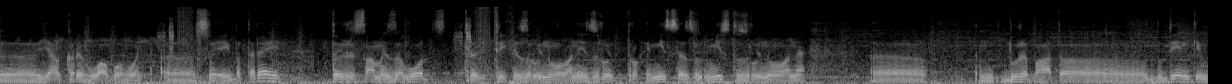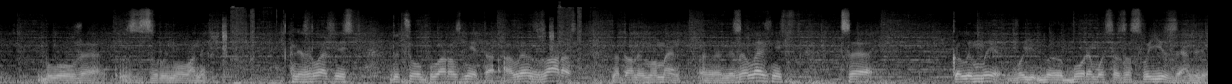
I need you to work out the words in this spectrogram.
Е, Я коригував вогонь е, своєї батареї. Той же самий завод тр- трохи зруйнований, зру- трохи місце, місто зруйноване. Дуже багато будинків було вже зруйнованих. Незалежність до цього була розмита, але зараз, на даний момент, е, незалежність це коли ми боремося за свої землі,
